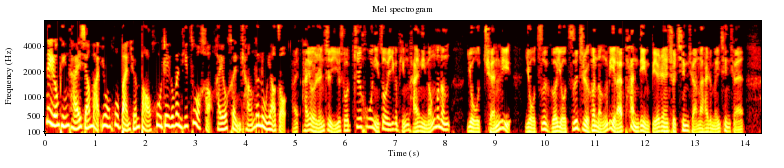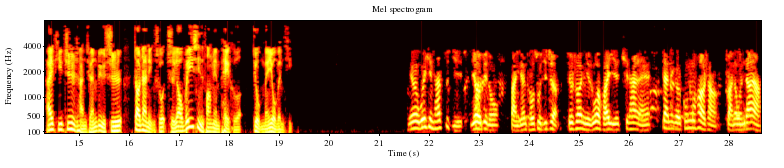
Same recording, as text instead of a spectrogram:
内容平台想把用户版权保护这个问题做好，还有很长的路要走。哎，还有人质疑说，知乎你作为一个平台，你能不能有权利、有资格、有资质和能力来判定别人是侵权了还是没侵权？IT 知识产权律师赵占领说，只要微信方面配合就没有问题。因为微信它自己也有这种版权投诉机制，就是说你如果怀疑其他人在那个公众号上转的文章呀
